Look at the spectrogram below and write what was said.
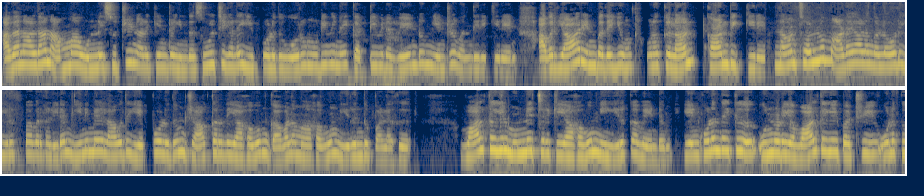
அதனால்தான் அம்மா உன்னை சுற்றி நடக்கின்ற இந்த சூழ்ச்சிகளை இப்பொழுது ஒரு முடிவினை கட்டிவிட வேண்டும் என்று வந்திருக்கிறேன். அவர் யார் என்பதையும் உனக்கு நான் காண்பிக்கிறேன். நான் சொல்லும் அடையாளங்களோடு இருப்பவர்களிடம் இனிமேலாவது எப்பொழுதும் ஜாக்கிரதையாகவும் கவனமாகவும் இருந்து பழகு. வாழ்க்கையில் முன்னெச்சரிக்கையாகவும் நீ இருக்க வேண்டும். என் குழந்தைக்கு உன்னுடைய வாழ்க்கையை பற்றி உனக்கு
